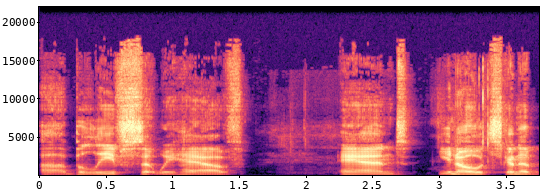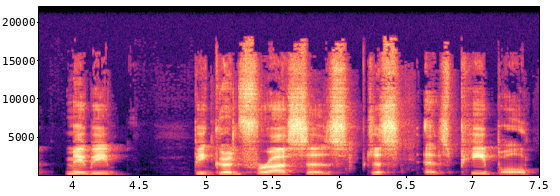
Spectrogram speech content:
uh, beliefs that we have, and you know, it's going to maybe be good for us as just as people,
